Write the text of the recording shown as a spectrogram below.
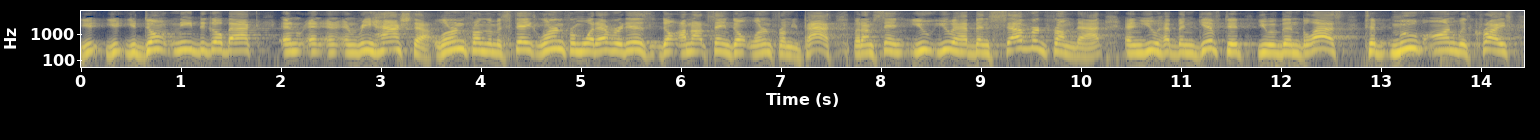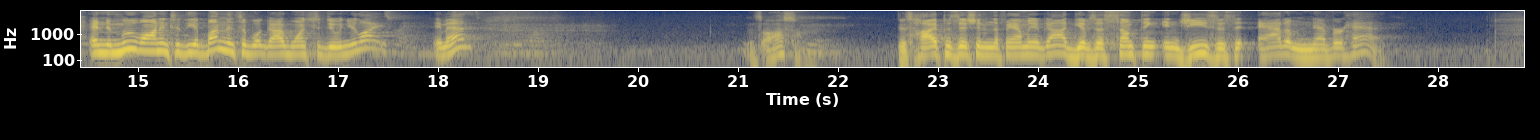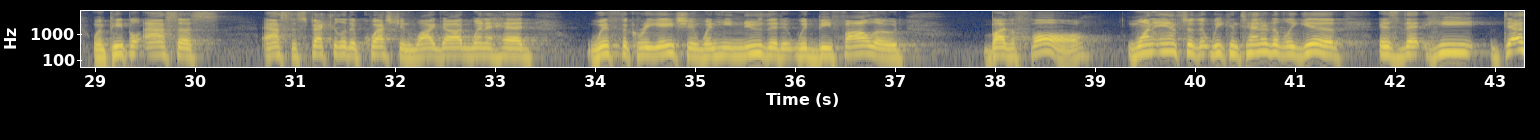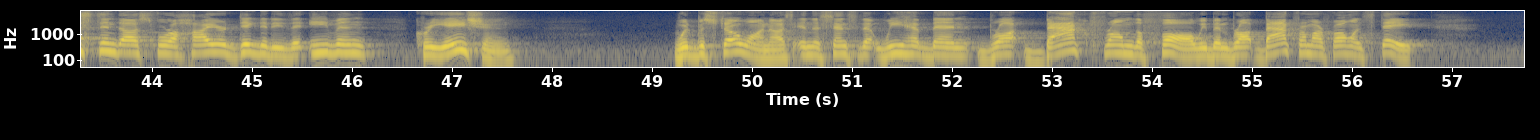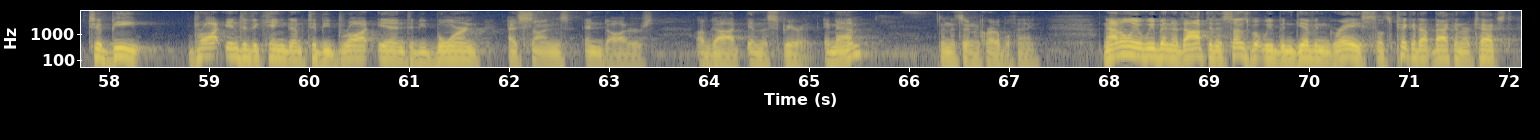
You, you, you don't need to go back and, and, and rehash that. Learn from the mistake, learn from whatever it is. Don't, I'm not saying don't learn from your past, but I'm saying you, you have been severed from that and you have been gifted, you have been blessed to move on with Christ and to move on into the abundance of what God wants to do in your life. Amen? It's awesome. This high position in the family of God gives us something in Jesus that Adam never had. When people ask us, ask the speculative question why God went ahead with the creation when he knew that it would be followed by the fall, one answer that we can tentatively give is that he destined us for a higher dignity that even creation would bestow on us in the sense that we have been brought back from the fall, we've been brought back from our fallen state to be brought into the kingdom, to be brought in, to be born as sons and daughters of God in the Spirit. Amen? Yes. And it's an incredible thing. Not only have we been adopted as sons, but we've been given grace. Let's pick it up back in our text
